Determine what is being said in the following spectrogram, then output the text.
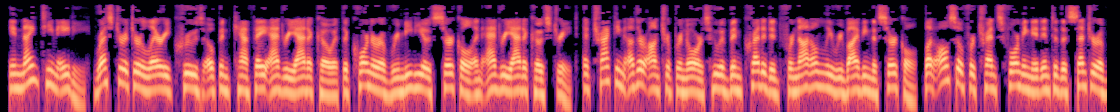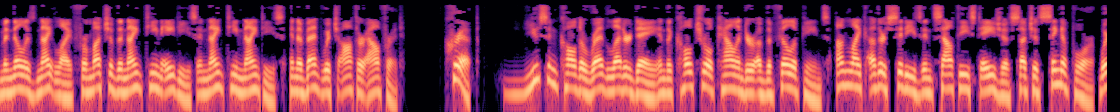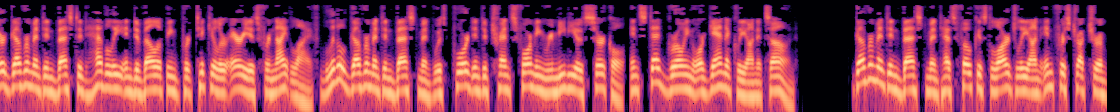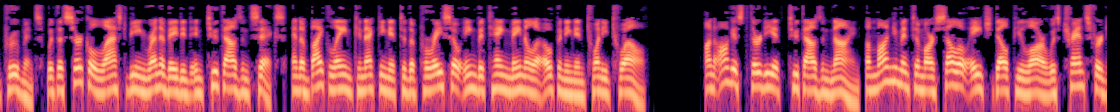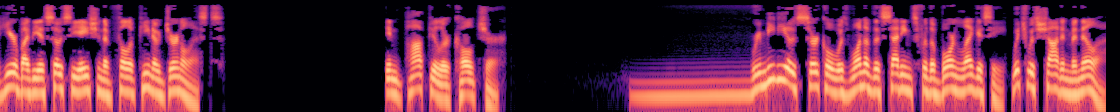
In 1980, restaurateur Larry Cruz opened Café Adriatico at the corner of Remedios Circle and Adriatico Street, attracting other entrepreneurs who have been credited for not only reviving the circle, but also for transforming it into the center of Manila's nightlife for much of the 1980s and 1990s, an event which author Alfred Krip Yuson called a Red Letter Day in the cultural calendar of the Philippines. Unlike other cities in Southeast Asia such as Singapore, where government invested heavily in developing particular areas for nightlife, little government investment was poured into transforming Remedios Circle, instead growing organically on its own. Government investment has focused largely on infrastructure improvements, with the circle last being renovated in 2006, and a bike lane connecting it to the Paraiso ng Batang Manila opening in 2012. On August 30, 2009, a monument to Marcelo H. del Pilar was transferred here by the Association of Filipino Journalists. In popular culture Remedios Circle was one of the settings for The Bourne Legacy, which was shot in Manila.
